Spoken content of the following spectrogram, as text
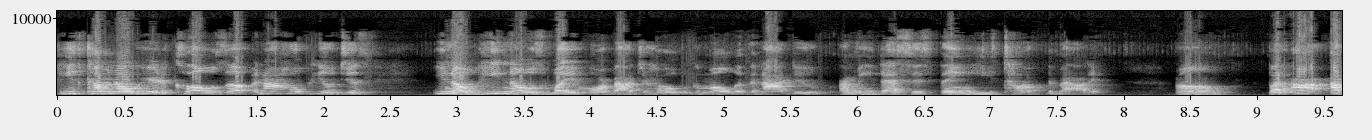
He's coming over here to close up, and I hope he'll just, you know, he knows way more about Jehovah Gmolah than I do. I mean, that's his thing. He's talked about it. Um, but I, I,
